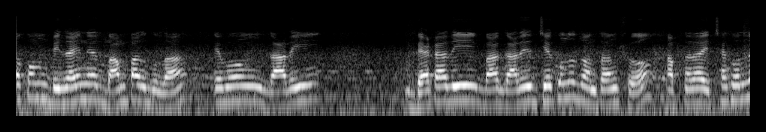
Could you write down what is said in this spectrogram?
রকম ডিজাইনের বাম্পারগুলা এবং গাড়ি ব্যাটারি বা গাড়ির যে কোনো যন্ত্রাংশ আপনারা ইচ্ছা করলে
